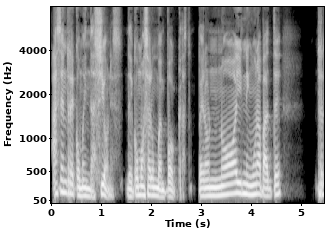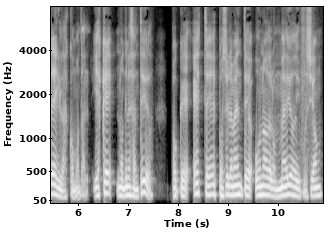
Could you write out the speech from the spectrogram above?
hacen recomendaciones de cómo hacer un buen podcast, pero no hay ninguna parte reglas como tal. Y es que no tiene sentido, porque este es posiblemente uno de los medios de difusión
